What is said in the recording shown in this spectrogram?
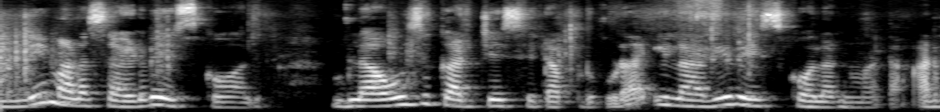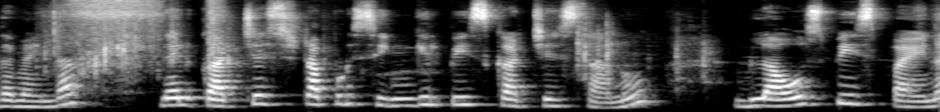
ఉంది మన సైడ్ వేసుకోవాలి. బ్లౌజ్ కట్ చేసేటప్పుడు కూడా ఇలాగే వేసుకోవాలన్నమాట. అర్థమైందా? నేను కట్ చేసేటప్పుడు సింగిల్ పీస్ కట్ చేస్తాను. బ్లౌజ్ పీస్ పైన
